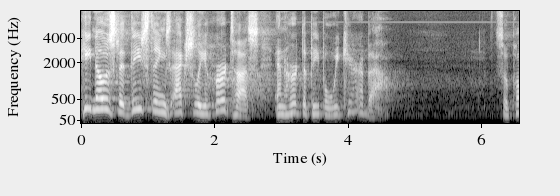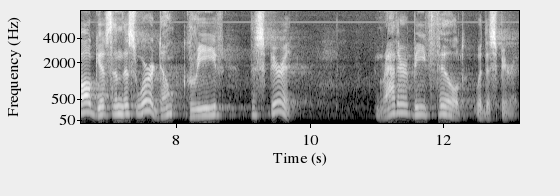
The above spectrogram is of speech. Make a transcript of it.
He knows that these things actually hurt us and hurt the people we care about. So, Paul gives them this word don't grieve the Spirit and rather be filled with the Spirit.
